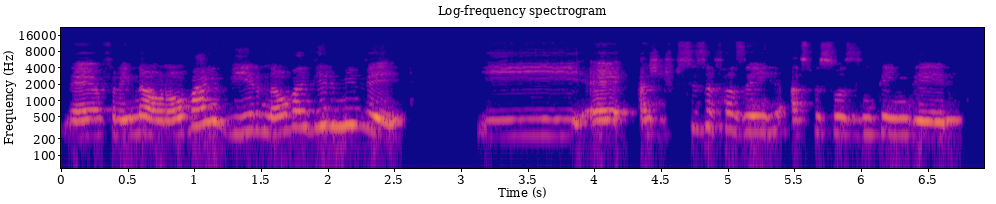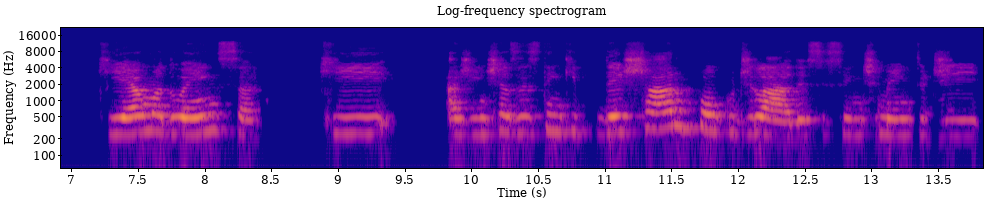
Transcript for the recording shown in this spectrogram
Né? Eu falei, não, não vai vir, não vai vir me ver. E é, a gente precisa fazer as pessoas entenderem que é uma doença que a gente às vezes tem que deixar um pouco de lado esse sentimento de,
